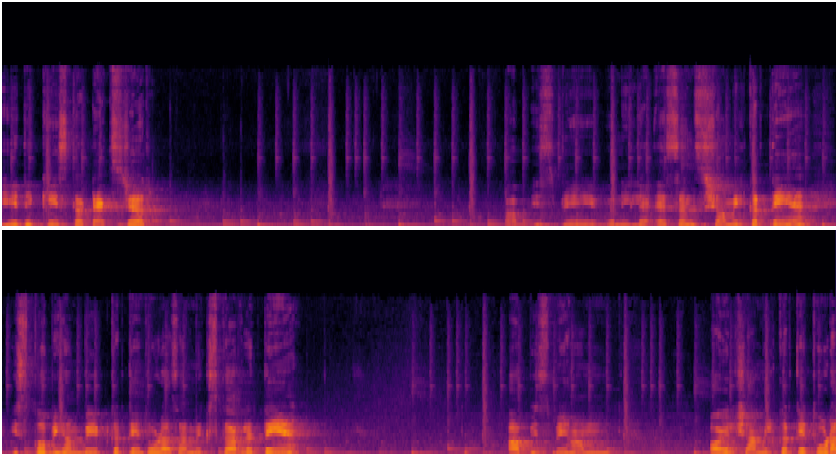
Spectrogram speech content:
ये देखिए इसका टेक्सचर अब इसमें वनीला एसेंस शामिल करते हैं। इसको भी हम बीट करते हैं, थोड़ा सा मिक्स कर लेते हैं। अब इसमें हम ऑयल शामिल करते थोड़ा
